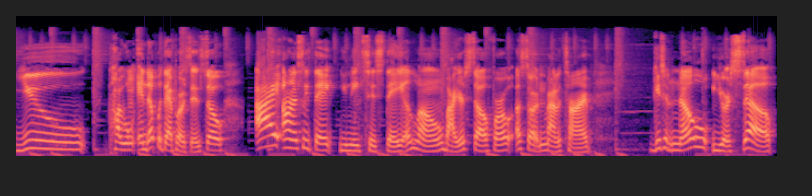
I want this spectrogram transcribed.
you probably won't end up with that person. So I honestly think you need to stay alone by yourself for a certain amount of time, get to know yourself,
